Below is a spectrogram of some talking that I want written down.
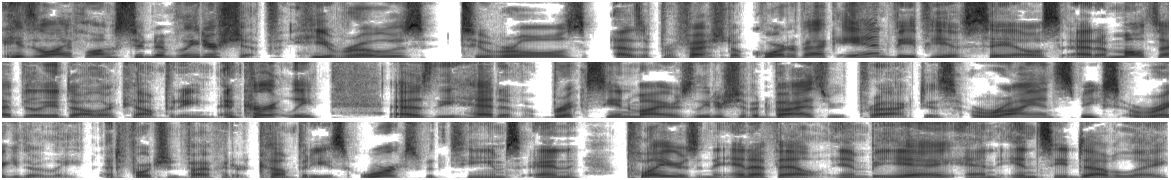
He's a lifelong student of leadership. He rose to roles as a professional quarterback and VP of sales at a multi billion dollar company. And currently, as the head of Brixey and Meyer's Leadership Advisory Practice, Ryan speaks regularly at Fortune 500 companies, works with teams and players in the NFL, NBA, and NCAA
